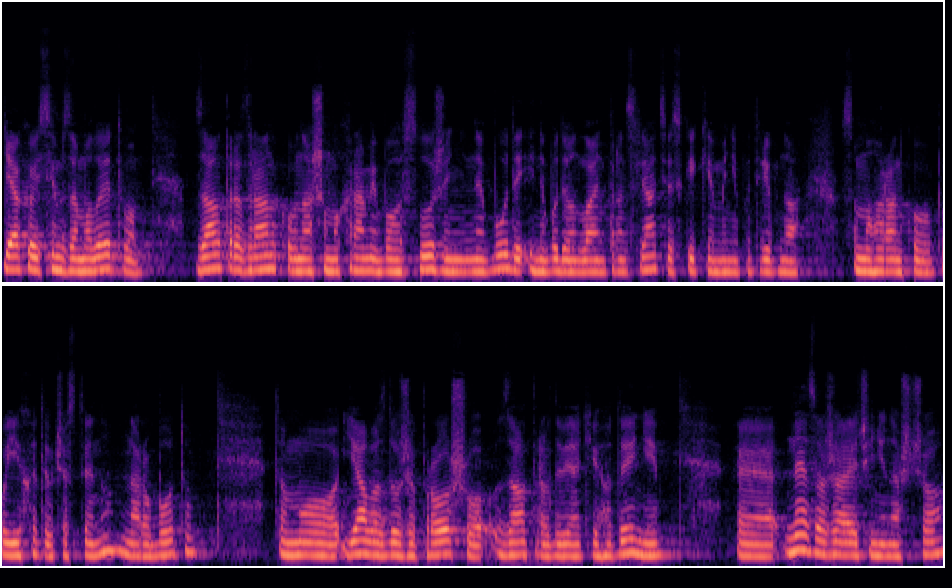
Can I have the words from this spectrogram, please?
Дякую всім за молитву, Завтра зранку в нашому храмі богослужень не буде і не буде онлайн-трансляції, оскільки мені потрібно з самого ранку поїхати в частину на роботу. Тому я вас дуже прошу завтра в 9 годині, е, не зважаючи ні на що,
